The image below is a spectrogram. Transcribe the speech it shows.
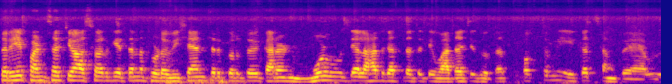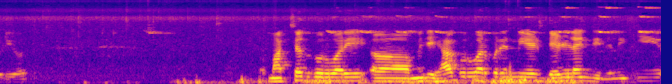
तर हे फणसाचे आस्वाद घेताना थोडं विषयांतर करतोय कारण मूळ मुद्द्याला हात घातला तर ते वादाचेच होतात. फक्त मी एकच सांगतोय या व्हिडिओत. मागच्याच गुरुवारी अं, म्हणजे ह्या गुरुवारपर्यंत मी एक डेडलाईन दिलेली की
